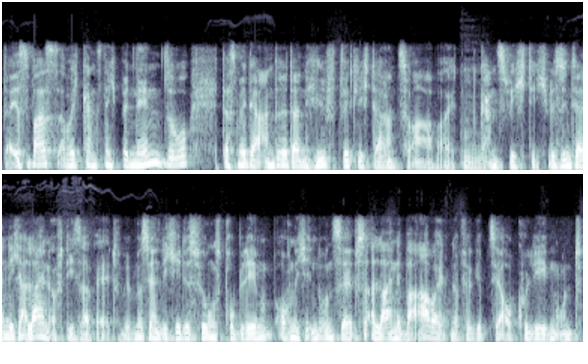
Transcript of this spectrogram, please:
da ist was, aber ich kann es nicht benennen, so, dass mir der andere dann hilft, wirklich daran zu arbeiten. Mhm. Ganz wichtig. Wir sind ja nicht allein auf dieser Welt. Wir müssen ja nicht jedes Führungsproblem auch nicht in uns selbst alleine bearbeiten. Dafür gibt es ja auch Kollegen und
